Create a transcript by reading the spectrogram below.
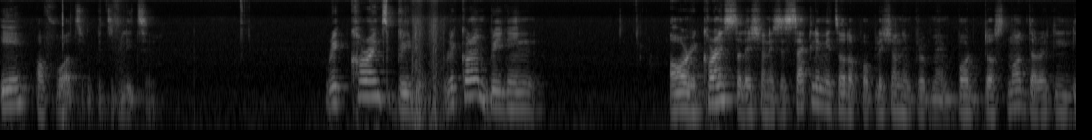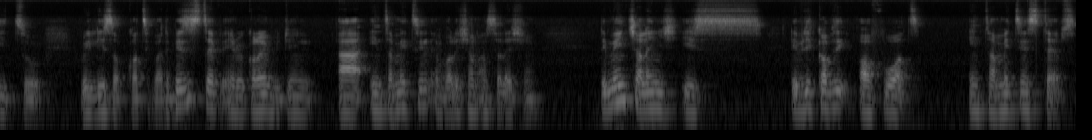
aim of what? Repeatability. Recurrent breeding. Recurrent breeding or recurrent selection is a cyclic method of population improvement but does not directly lead to release of cultivar. The basic step in recurrent breeding are intermittent evolution and selection. The main challenge is the difficulty of what? Intermittent steps.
